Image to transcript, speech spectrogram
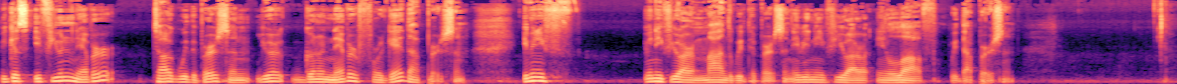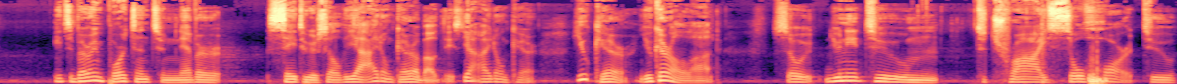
Because if you never talk with the person, you're gonna never forget that person. Even if even if you are mad with the person, even if you are in love with that person. It's very important to never say to yourself, Yeah, I don't care about this. Yeah, I don't care. You care. You care a lot. So you need to um, to try so hard to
